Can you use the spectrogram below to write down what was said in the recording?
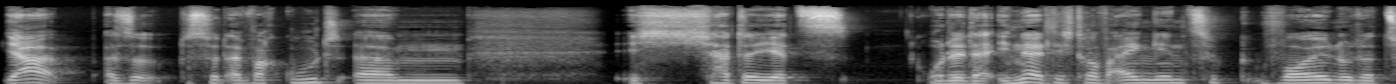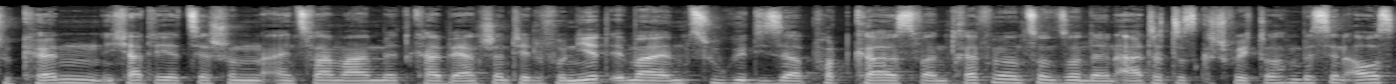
ja, also das wird einfach gut. Ähm, ich hatte jetzt oder da inhaltlich drauf eingehen zu wollen oder zu können. Ich hatte jetzt ja schon ein, zwei Mal mit Karl Bernstein telefoniert, immer im Zuge dieser Podcast, wann treffen wir uns und so, und dann artet das Gespräch doch ein bisschen aus.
